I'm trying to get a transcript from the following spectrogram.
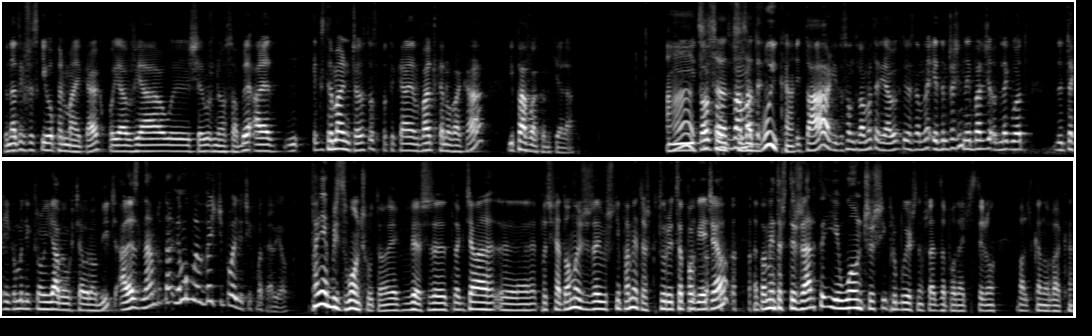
to na tych wszystkich open mic'ach pojawiały się różne osoby, ale ekstremalnie często spotykałem Waldka Nowaka i Pawła Konkiela. A, I co, za, co za mate- dwójka? I tak, i to są dwa materiały, które znam na- jednocześnie najbardziej odległe od takiej komedii, którą ja bym chciał robić, ale znam to, tak- nie mógłbym wejść i powiedzieć ich materiał. Fajnie jakbyś złączył to, jak wiesz, że tak działa e, podświadomość, że już nie pamiętasz, który co powiedział, a pamiętasz te żarty i je łączysz i próbujesz na przykład zapodać w stylu Waldka Nowaka.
